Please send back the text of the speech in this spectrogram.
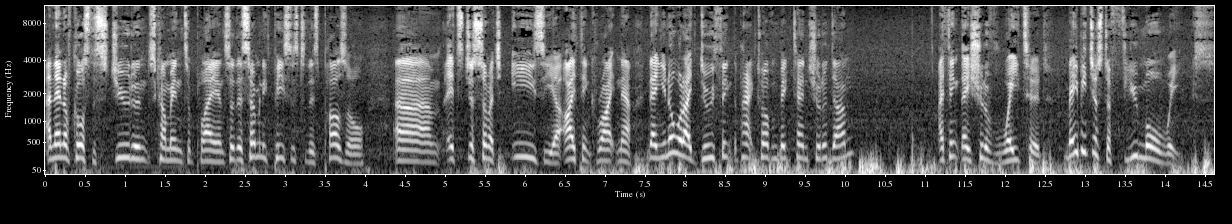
and then of course the students come into play, and so there's so many pieces to this puzzle. Um, it's just so much easier, I think, right now. Now, you know what I do think the Pac-12 and Big Ten should have done? I think they should have waited maybe just a few more weeks.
